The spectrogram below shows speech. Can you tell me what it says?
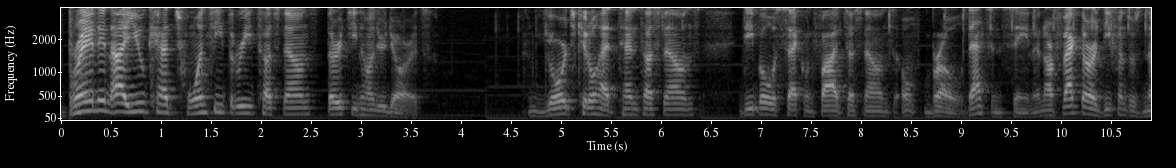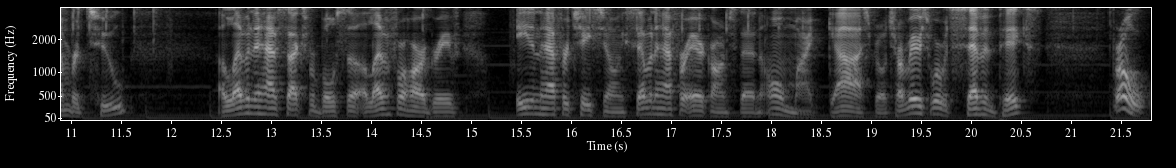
Brandon Aiyuk had 23 touchdowns, 1,300 yards. George Kittle had 10 touchdowns. Deebo was second with five touchdowns. Oh, bro, that's insane. And our fact that our defense was number two, 11 and a half sacks for Bosa, 11 for Hargrave, eight and a half for Chase Young, seven and a half for Arik Armstead. Oh my gosh, bro. Charvarius Ward with seven picks. Bro,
